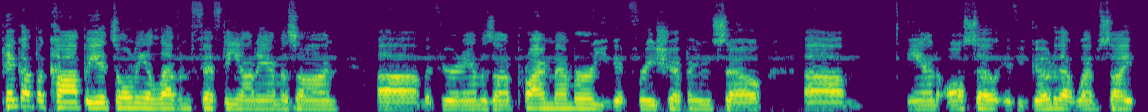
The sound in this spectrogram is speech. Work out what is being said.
pick up a copy. It's only eleven fifty on Amazon. Um, if you're an Amazon Prime member, you get free shipping. So, um, and also if you go to that website,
